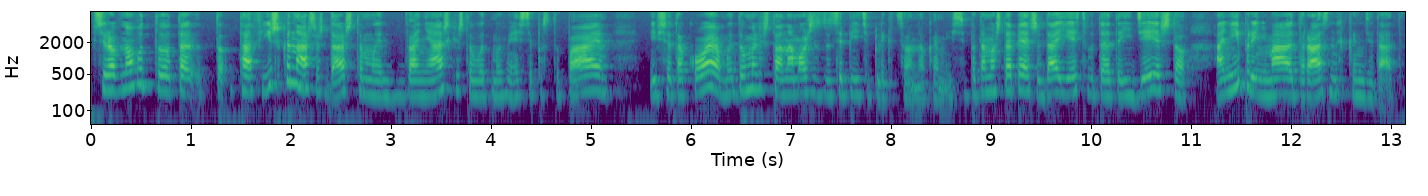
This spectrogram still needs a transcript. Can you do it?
все равно вот та, та, та фишка наша, да, что мы двойняшки, что вот мы вместе поступаем и все такое, мы думали, что она может зацепить аппликационную комиссию. Потому что, опять же, да, есть вот эта идея, что они принимают разных кандидатов.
